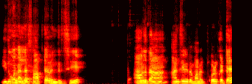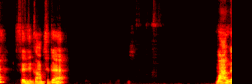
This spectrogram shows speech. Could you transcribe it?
இதுவும் நல்லா சாப்பிட்டா வெந்துருச்சு. அவ்வளவுதான். அஞ்சு விதமான கொழுக்கட்டை. செஞ்சு காமிச்சிட்டேன். வாங்க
